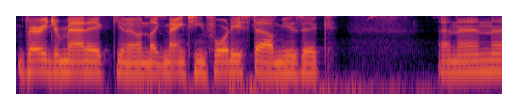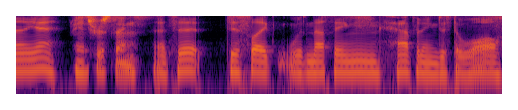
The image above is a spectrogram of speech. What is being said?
very dramatic, you know, like 1940s style music. And then uh, yeah, interesting. that's it. Just like with nothing happening, just a wall.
